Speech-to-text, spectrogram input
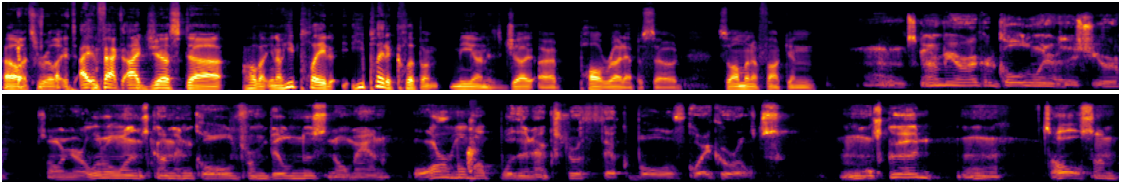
Oh, it's really. It's, I, in fact, I just uh hold on. You know, he played he played a clip on me on his ju- uh, Paul Rudd episode. So I'm gonna fucking It's gonna be a record cold winter this year. So when your little ones come in cold from building a snowman, warm them up with an extra thick bowl of Quaker Oats. Mm, it's good. Mm, it's wholesome.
